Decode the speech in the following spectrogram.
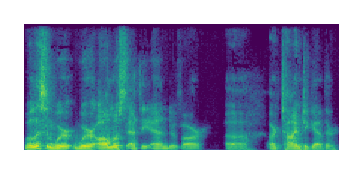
Well, listen, we're we're almost at the end of our uh, our time together,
